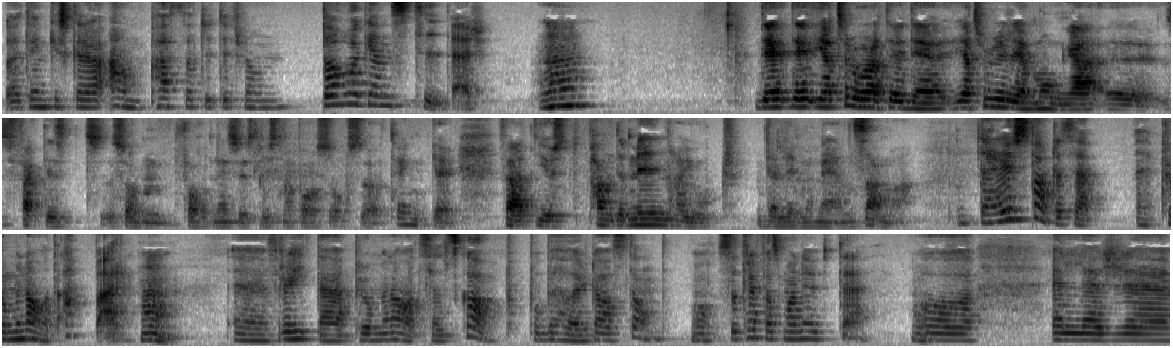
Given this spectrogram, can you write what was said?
Och jag tänker, ska det vara anpassat utifrån dagens tider? Mm. Det, det, jag tror att det är det, jag tror det är det många eh, faktiskt som förhoppningsvis lyssnar på oss också tänker. För att just pandemin har gjort väldigt många ensamma. Där har ju startat så här, eh, promenadappar Mm. Eh, för att hitta promenadsällskap på behörigt avstånd. Mm. Så träffas man ute. Mm. Och, eller, eh,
